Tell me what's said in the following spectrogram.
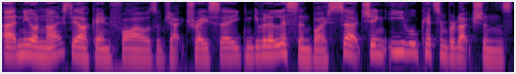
uh, Neon Nights, the Arcane Files of Jack Tracer. You can give it a listen by searching Evil Kitten Productions.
